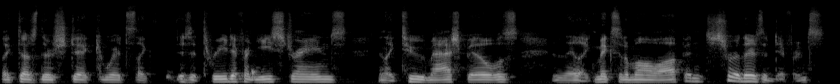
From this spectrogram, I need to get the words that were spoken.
like does their shtick where it's like is it three different yeast strains and like two mash bills and they like mix them all up and sure there's a difference.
